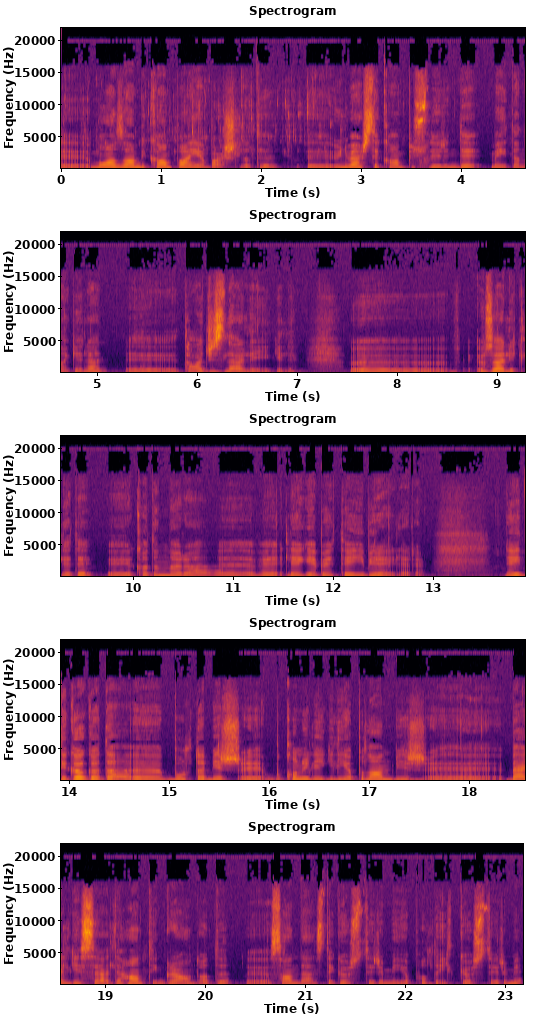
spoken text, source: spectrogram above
e, muazzam bir kampanya başladı. E, üniversite kampüslerinde meydana gelen e, tacizlerle ilgili. E, özellikle de e, kadınlara e, ve LGBTİ bireylere. Lady Gaga da e, burada bir e, bu konuyla ilgili yapılan bir belgeselde Hunting Ground adı. E, Sundance'de gösterimi yapıldı ilk gösterimi.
